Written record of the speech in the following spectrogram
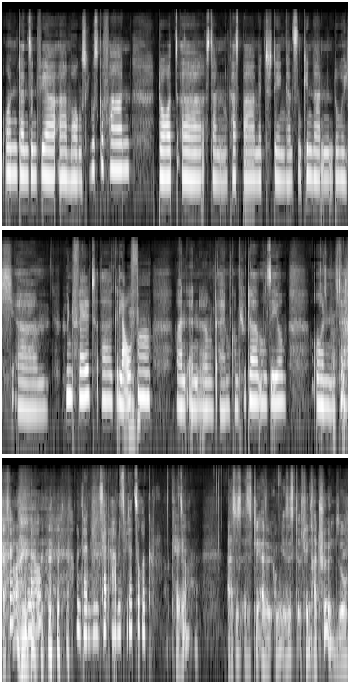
und dann sind wir äh, morgens losgefahren. Dort äh, ist dann Kaspar mit den ganzen Kindern durch ähm, Hünfeld äh, gelaufen, mhm. waren in irgendeinem Computermuseum und genau. Und dann ging es halt abends wieder zurück. Okay. So. Es, ist, es, klingt, also irgendwie, es, ist, es klingt gerade schön. So,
